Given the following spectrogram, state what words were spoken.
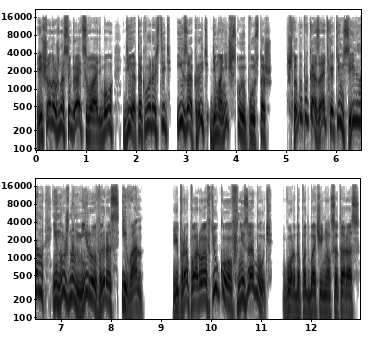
Еще нужно сыграть свадьбу, деток вырастить и закрыть демоническую пустошь, чтобы показать, каким сильным и нужным миру вырос Иван». «И про пару автюков не забудь», — гордо подбочинился Тарас,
